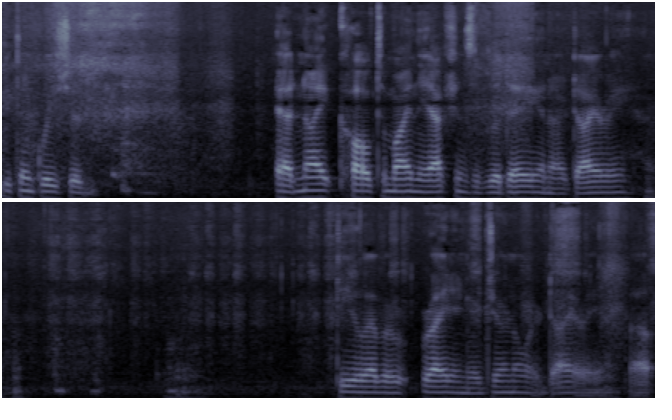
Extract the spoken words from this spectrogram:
You think we should at night call to mind the actions of the day in our diary. Do you ever write in your journal or diary about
